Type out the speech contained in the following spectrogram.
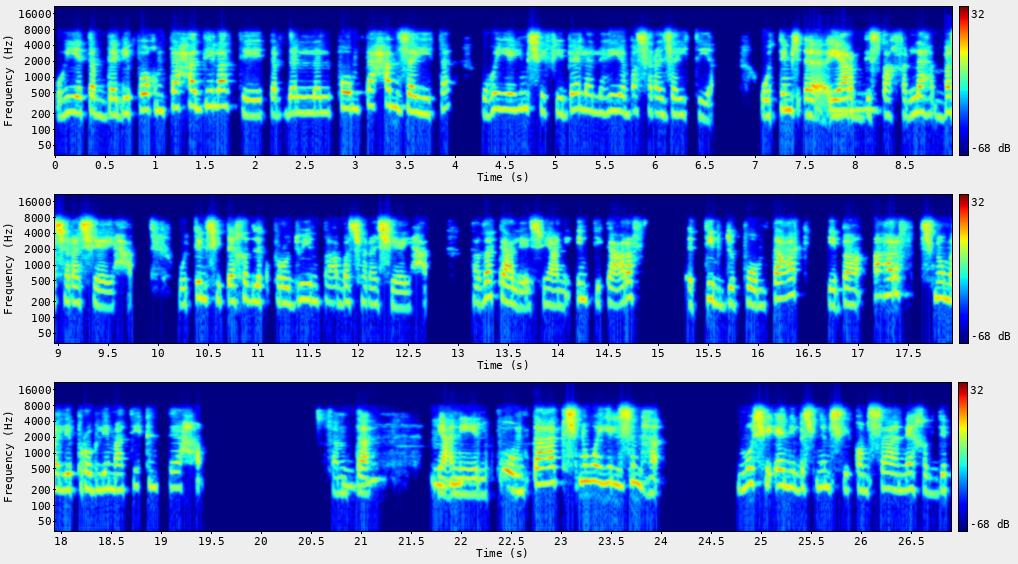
وهي تبدأ les pores نتاعها dilatés تبدأ ال peau نتاعها مزيتة وهي يمشي في بالها اللي هي بشرة زيتية. وتمشي آه يا ربي. استغفر الله بشرة شايحه وتمشي تاخذ لك produit نتاع بشرة شايحه هذاك علاش؟ يعني أنت كعرفت ال type de peau نتاعك يبقى أعرف شنو هما les problématiques نتاعهم فهمت. يعني. ال peau نتاعك شنو يلزمها مش أني باش نمشي comme ça ناخذ des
